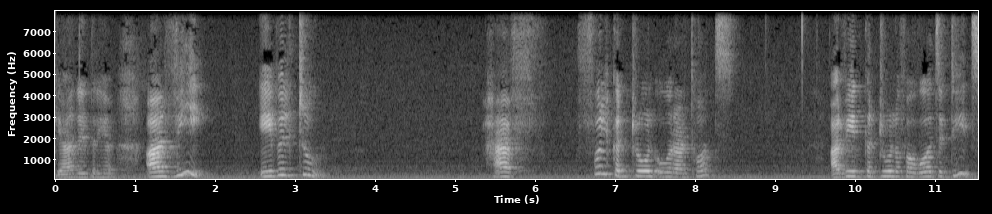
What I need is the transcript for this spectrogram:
ज्ञान इंद्रिया आर वी एबल टू have full control over our thoughts? Are we in control of our words and deeds?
